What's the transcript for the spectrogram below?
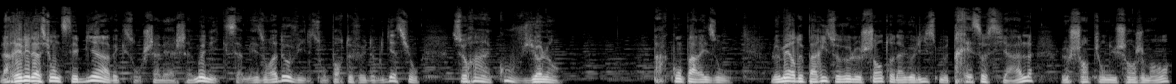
La révélation de ses biens avec son chalet à Chamonix, sa maison à Deauville, son portefeuille d'obligations, sera un coup violent. Par comparaison, le maire de Paris se veut le chantre d'un gaullisme très social, le champion du changement,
